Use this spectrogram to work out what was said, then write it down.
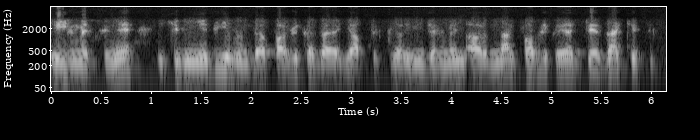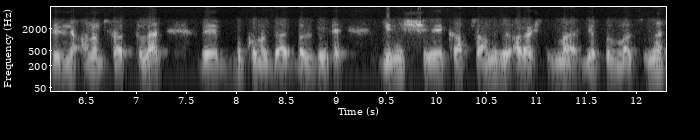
eğilmesini 2007 yılında fabrikada yaptıkları incelemenin ardından fabrikaya ceza kestiklerini anımsattılar ve bu konuda bölgede geniş e, kapsamlı bir araştırma yapılmasını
